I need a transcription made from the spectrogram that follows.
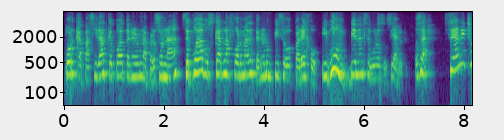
por capacidad que pueda tener una persona, se pueda buscar la forma de tener un piso parejo y boom, viene el seguro social. O sea, se han hecho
